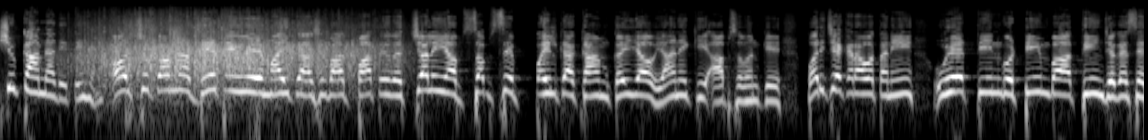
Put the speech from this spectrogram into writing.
शुभकामना देते हैं। और शुभकामना देते हुए माई का आशीर्वाद पाते हुए चले अब सबसे पहल का काम कही जाओ यानी कि आप सबन के परिचय कराओ तनी। उहे तीन गो टीम बा तीन जगह से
